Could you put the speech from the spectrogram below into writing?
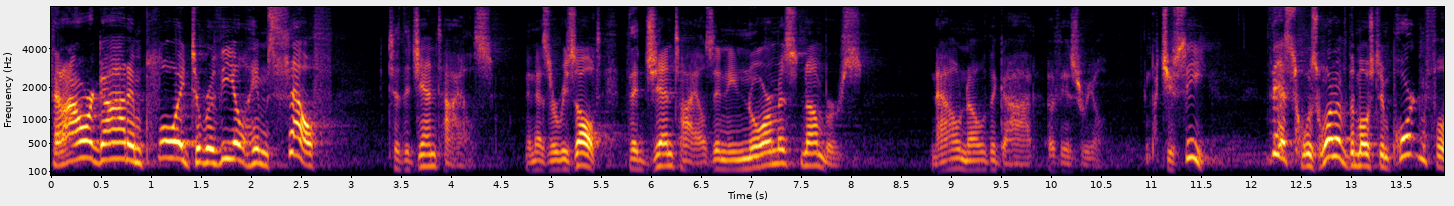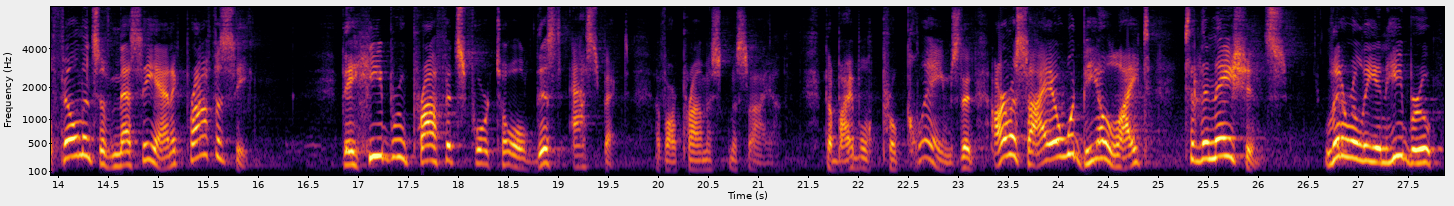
that our God employed to reveal himself to the Gentiles. And as a result, the Gentiles, in enormous numbers, now know the God of Israel. But you see, this was one of the most important fulfillments of messianic prophecy. The Hebrew prophets foretold this aspect of our promised Messiah. The Bible proclaims that our Messiah would be a light to the nations. Literally in Hebrew,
